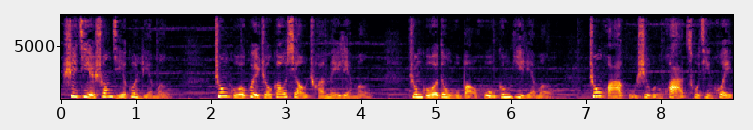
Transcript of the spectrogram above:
世界双节棍联盟。中国贵州高校传媒联盟、中国动物保护公益联盟、中华股市文化促进会、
